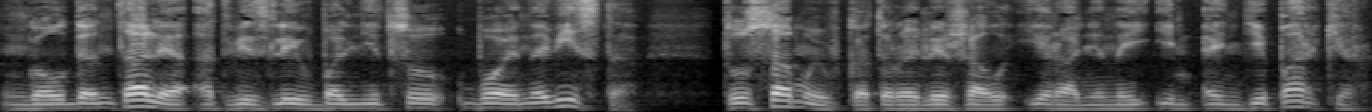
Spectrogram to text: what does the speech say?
Голденталя отвезли в больницу Буэна-Виста, ту самую, в которой лежал и раненый им Энди Паркер.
